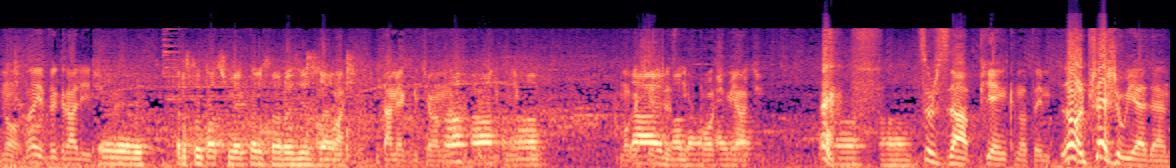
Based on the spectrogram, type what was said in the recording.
No, no i wygraliśmy. Yy, teraz popatrzmy jak oni są O rozjeżdżani. właśnie, tam jak widzicie mam naszych Aha, przeciwników. aha, Mogę się Daj, jeszcze z nich mada, pośmiać. aha, aha. Cóż za piękno tej ma- LOL, przeżył jeden!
